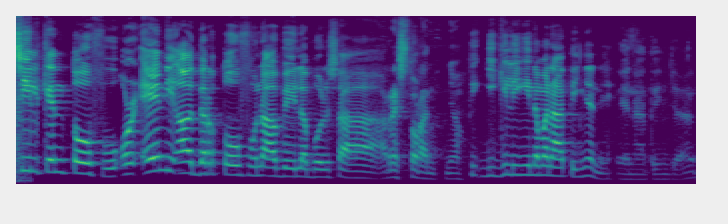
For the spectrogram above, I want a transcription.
silken tofu or any other tofu na available sa restaurant nyo. Ti- Gigilingin naman natin yan eh. Ayan natin dyan.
